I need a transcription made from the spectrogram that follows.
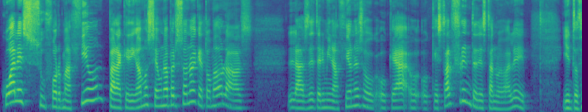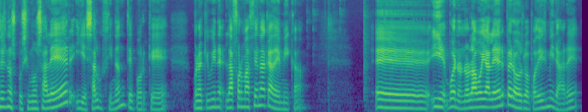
cuál es su formación para que, digamos, sea una persona que ha tomado las, las determinaciones o, que está al frente de esta nueva ley. Y entonces nos pusimos a leer y es alucinante porque, bueno, aquí viene la formación académica. Eh, y bueno, no la voy a leer, pero os lo podéis mirar, ¿eh?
